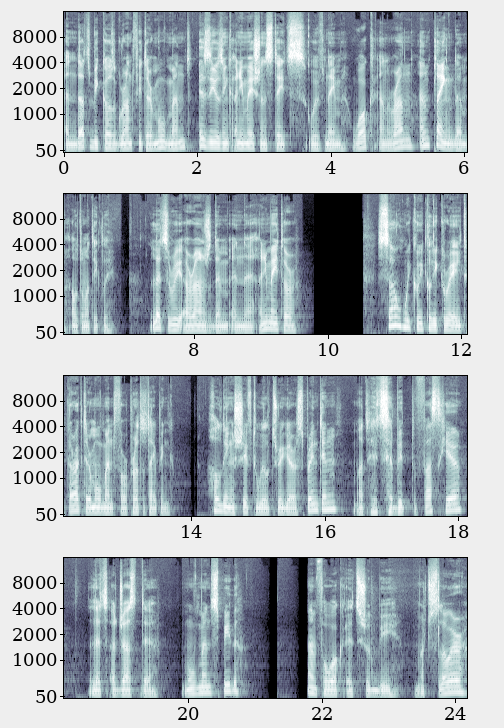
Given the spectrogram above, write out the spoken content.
And that's because ground fitter movement is using animation states with name walk and run and playing them automatically. Let's rearrange them in the animator. So we quickly create character movement for prototyping. Holding shift will trigger sprinting, but it's a bit too fast here. Let's adjust the movement speed. And for walk it should be much slower.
